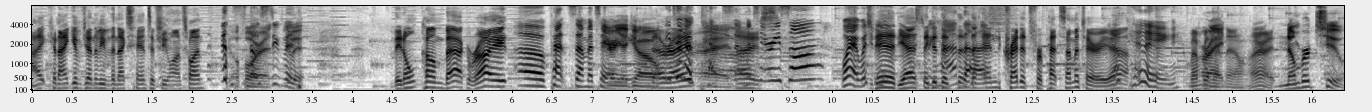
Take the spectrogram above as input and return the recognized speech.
I, can I give Genevieve the next hint if she wants one? Go for so it. stupid. They don't come back, right? Oh, Pet Sematary. There you go. All They right. did a Pet Right. Sematary song? Boy, I wish They we did, yes. They did the, the, the end credits for Pet Sematary, yeah. No kidding. Remember All that right. now. All right. Number two,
